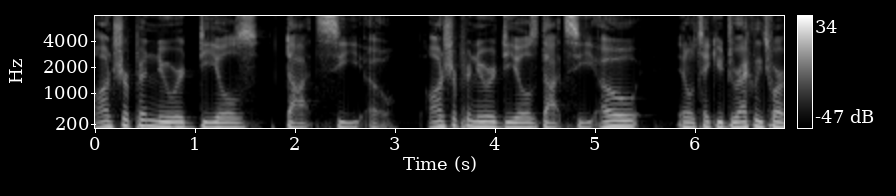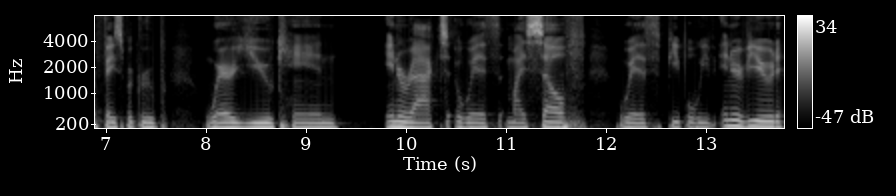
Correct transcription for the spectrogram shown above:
entrepreneurdeals.co. Entrepreneurdeals.co. It'll take you directly to our Facebook group where you can interact with myself, with people we've interviewed,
